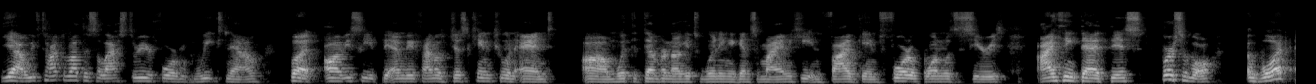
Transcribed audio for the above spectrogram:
Yeah, we've talked about this the last three or four weeks now, but obviously the NBA Finals just came to an end um, with the Denver Nuggets winning against the Miami Heat in five games. Four to one was the series. I think that this, first of all, what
